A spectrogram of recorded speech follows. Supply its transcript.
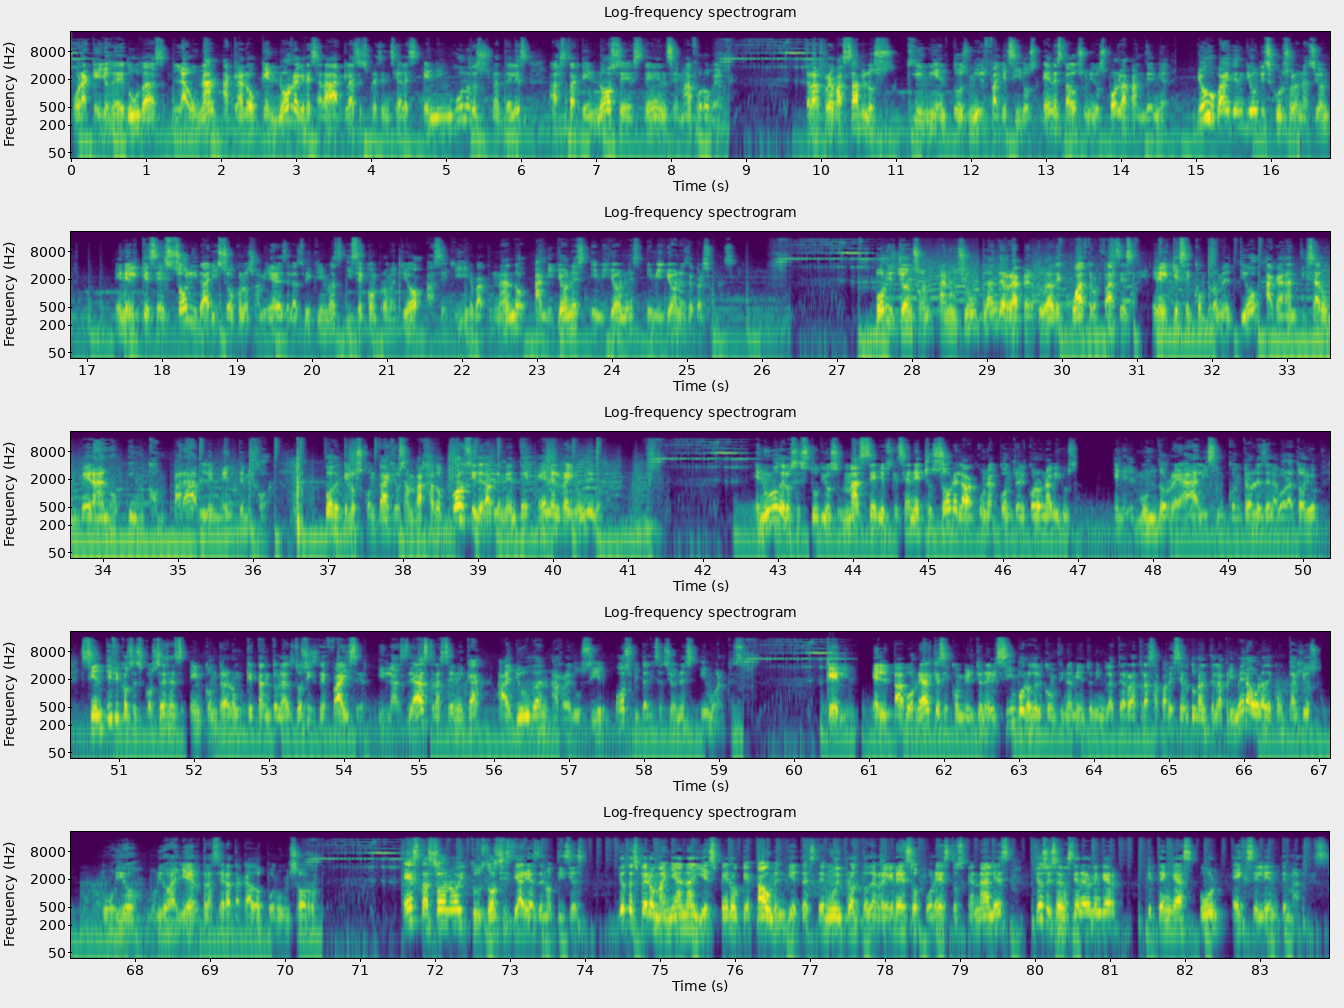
Por aquello de dudas, la UNAM aclaró que no regresará a clases presenciales en ninguno de sus planteles hasta que no se esté en semáforo verde. Tras rebasar los 500.000 fallecidos en Estados Unidos por la pandemia, Joe Biden dio un discurso a la nación en el que se solidarizó con los familiares de las víctimas y se comprometió a seguir vacunando a millones y millones y millones de personas. Boris Johnson anunció un plan de reapertura de cuatro fases en el que se comprometió a garantizar un verano incomparablemente mejor de que los contagios han bajado considerablemente en el Reino Unido. En uno de los estudios más serios que se han hecho sobre la vacuna contra el coronavirus en el mundo real y sin controles de laboratorio, científicos escoceses encontraron que tanto las dosis de Pfizer y las de AstraZeneca ayudan a reducir hospitalizaciones y muertes. Kevin, el pavo real que se convirtió en el símbolo del confinamiento en Inglaterra tras aparecer durante la primera ola de contagios, murió, murió ayer tras ser atacado por un zorro. Estas son hoy tus dosis diarias de noticias. Yo te espero mañana y espero que Pau Mendieta esté muy pronto de regreso por estos canales. Yo soy Sebastián Ermenger, que tengas un excelente martes.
